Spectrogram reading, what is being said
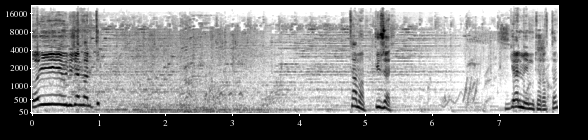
Ay öleceğim zannettim. Tamam güzel. Gelmeyin bu taraftan.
